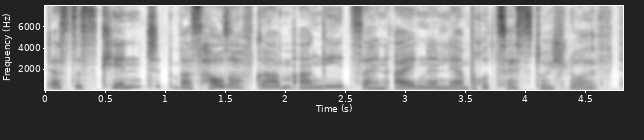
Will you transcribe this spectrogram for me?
dass das Kind, was Hausaufgaben angeht, seinen eigenen Lernprozess durchläuft.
